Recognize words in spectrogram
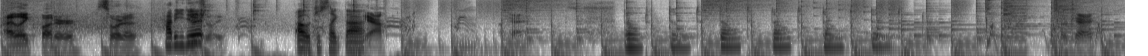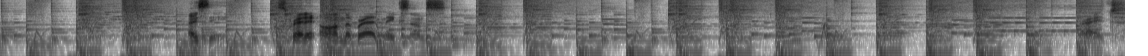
I like butter, sorta. How do you do Usually. it? Oh, just like that. Yeah. Okay. Don't, don't, don't, don't, don't, don't. Okay. I see. Spread it on the bread makes sense. Alright.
